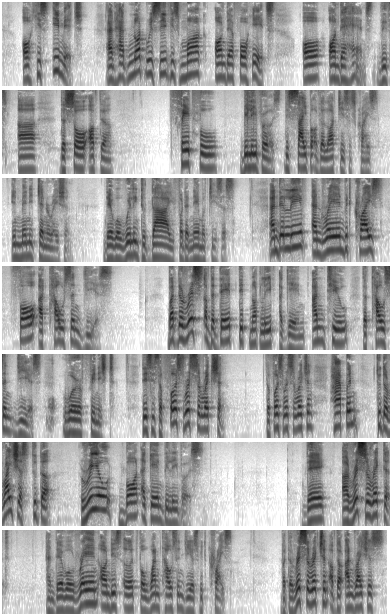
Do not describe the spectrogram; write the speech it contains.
or his image, and had not received his mark on their foreheads or on their hands. These are the soul of the faithful believers, disciple of the Lord Jesus Christ in many generations. They were willing to die for the name of Jesus. And they lived and reigned with Christ for a thousand years. But the rest of the dead did not live again until the thousand years were finished. This is the first resurrection the first resurrection happened to the righteous, to the real born again believers. They are resurrected and they will reign on this earth for 1,000 years with Christ. But the resurrection of the unrighteous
